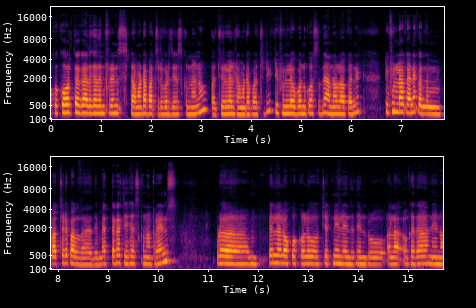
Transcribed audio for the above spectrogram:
ఒక కూరతో కాదు కదండి ఫ్రెండ్స్ టమాటా పచ్చడి కూడా చేసుకున్నాను. పచ్చిమిరకాయలు టమాటా పచ్చడి. టిఫిన్లో పనికి వస్తుంది అన్నంలో కానీ టిఫిన్లో కానీ కొంచెం పచ్చడి పళ్ళ అది మెత్తగా చేసేసుకున్నాం ఫ్రెండ్స్. ఇప్పుడు పిల్లలు ఒక్కొక్కరు చట్నీలు ఏంది తినరు. అలా కదా నేను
